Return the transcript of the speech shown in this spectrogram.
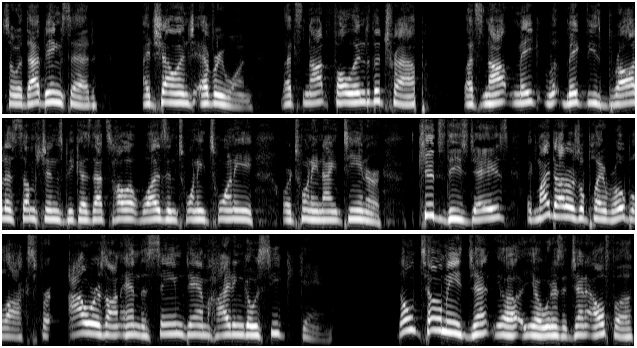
So, with that being said, I challenge everyone: let's not fall into the trap Let's not make make these broad assumptions because that's how it was in 2020 or 2019 or kids these days. Like my daughters will play Roblox for hours on end, the same damn hide and go seek game. Don't tell me Gen, uh, you know what is it? Gen Alpha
